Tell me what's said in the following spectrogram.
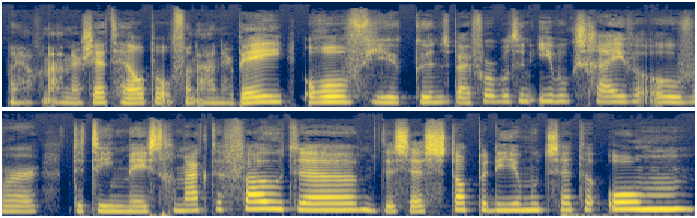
nou ja, van A naar Z helpen of van A naar B. Of je kunt bijvoorbeeld een e-book schrijven over de 10 meest gemaakte fouten, de zes stappen die je moet zetten om,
